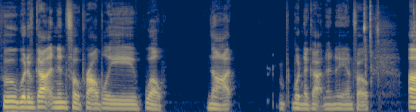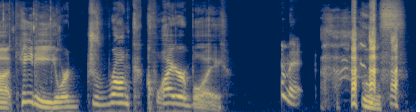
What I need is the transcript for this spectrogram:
who would have gotten info probably, well, not, wouldn't have gotten any info. Uh, Katie, your drunk choir boy. Damn it. Oof.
